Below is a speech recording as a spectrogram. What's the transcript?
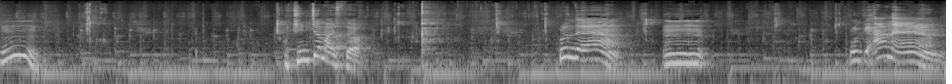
음 진짜 맛있어요. 그런데 음 이렇게 안에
